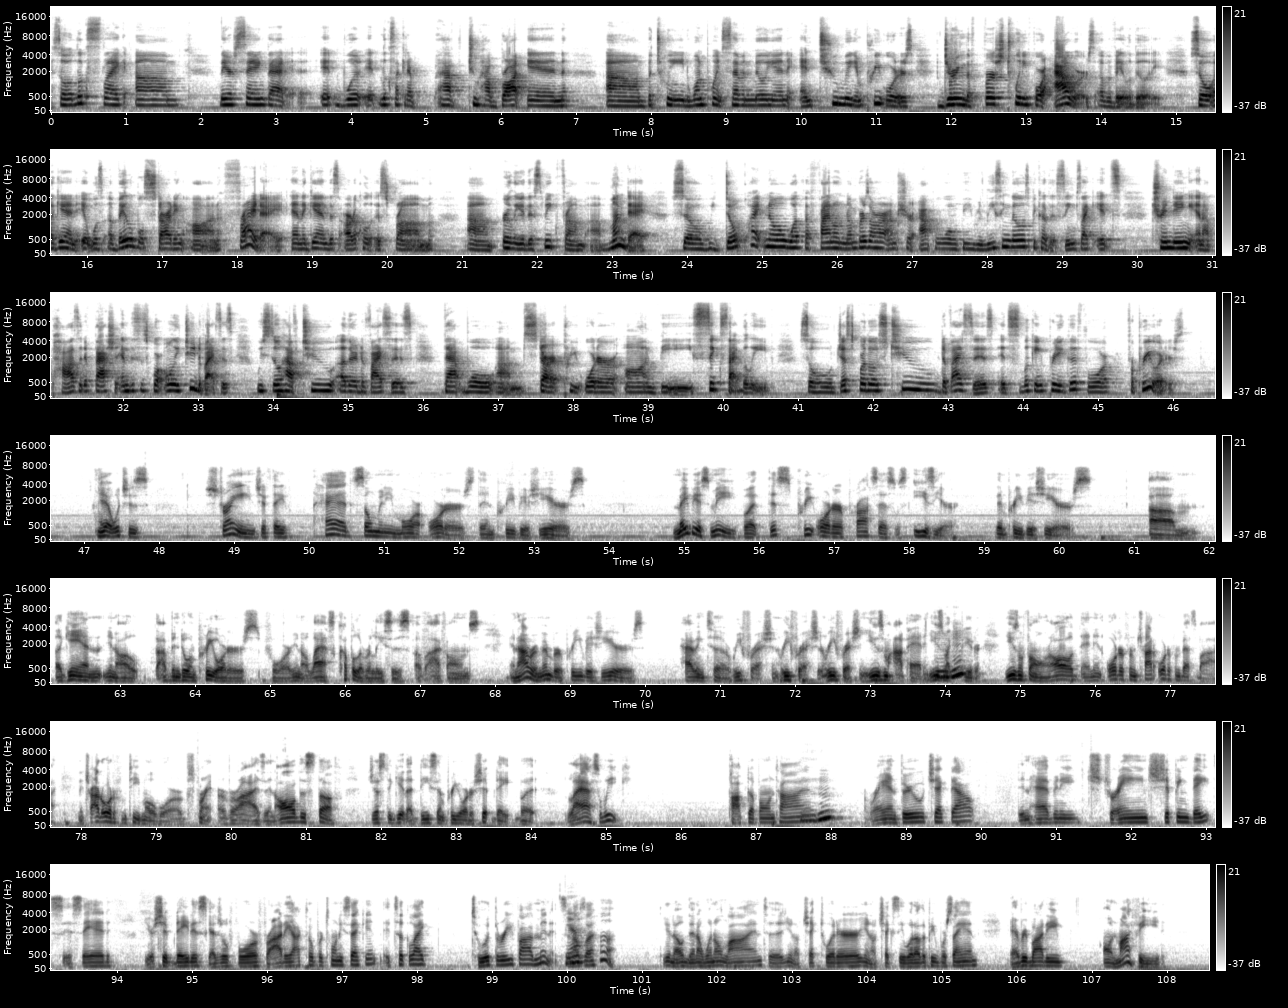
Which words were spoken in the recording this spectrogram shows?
so it looks like um, they're saying that it would. It looks like it have, to have brought in um, between 1.7 million and 2 million pre-orders during the first 24 hours of availability. So again, it was available starting on Friday. And again, this article is from um, earlier this week from uh, Monday. So we don't quite know what the final numbers are. I'm sure Apple will be releasing those because it seems like it's trending in a positive fashion. And this is for only two devices. We still have two other devices that will um, start pre-order on the 6th i believe so just for those two devices it's looking pretty good for for pre-orders. Yeah which is strange. If they've had so many more orders than previous years maybe it's me but this pre-order process was easier than previous years. Um, again you know I've been doing pre-orders for you know last couple of releases of iPhones, and I remember previous years having to refresh and refresh and refresh and use my iPad and use mm-hmm. my computer, use my phone, all and then order from try to order from Best Buy and then try to order from T-Mobile or Sprint or Verizon, all this stuff just to get a decent pre-order ship date. But last week popped up on time, mm-hmm. ran through, checked out, didn't have any strange shipping dates. It said your ship date is scheduled for Friday, October 22nd. It took like two or three, five minutes. And yeah. I was like, huh. You know, then I went online to, you know, check Twitter, you know, check see what other people were saying. Everybody on my feed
